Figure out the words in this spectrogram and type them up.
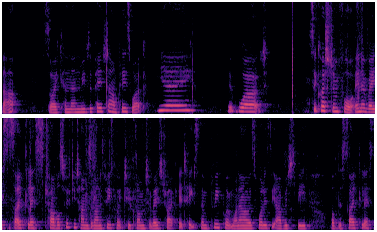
that so I can then move the page down. Please work. Yay! It worked. So question four. In a race, a cyclist travels 50 times around a 3.2 kilometre racetrack. It takes them 3.1 hours. What is the average speed of the cyclist?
